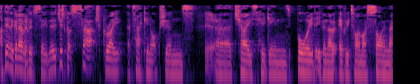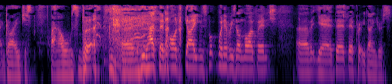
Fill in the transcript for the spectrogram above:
I think they're going to have a good season. They've just got such great attacking options. Yeah. uh, Chase, Higgins, Boyd, even though every time I sign that guy, he just fouls, but um, he has them odd games but whenever he's on my bench. Uh, but yeah, they're, they're pretty dangerous.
